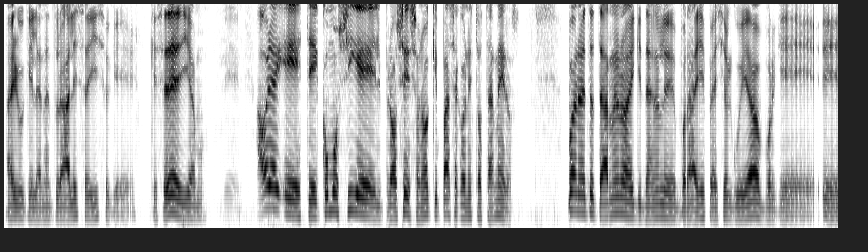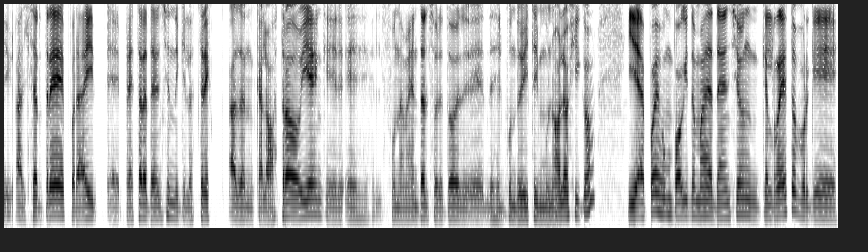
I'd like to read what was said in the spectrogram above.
algo que la naturaleza hizo que, que se dé, digamos. Ahora, este, ¿cómo sigue el proceso, no? ¿Qué pasa con estos terneros? Bueno, estos terneros hay que tenerle por ahí especial cuidado porque eh, al ser tres, por ahí eh, prestar atención de que los tres hayan calostrado bien, que es fundamental sobre todo eh, desde el punto de vista inmunológico, y después un poquito más de atención que el resto porque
